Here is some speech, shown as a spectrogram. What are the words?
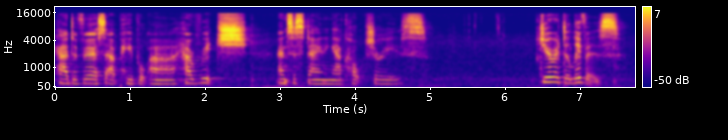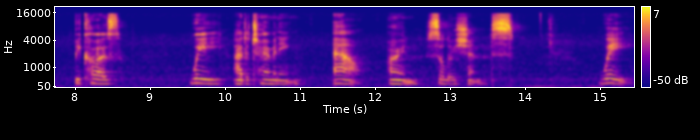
how diverse our people are, how rich and sustaining our culture is. Djirra delivers because we are determining our own solutions. We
